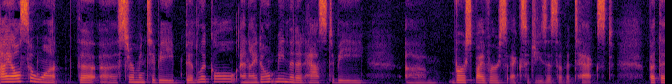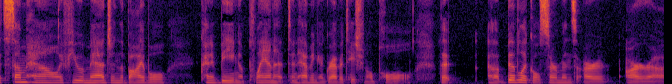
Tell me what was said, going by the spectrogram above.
I also want the uh, sermon to be biblical, and I don't mean that it has to be um, verse by verse exegesis of a text, but that somehow, if you imagine the Bible kind of being a planet and having a gravitational pull, that uh, biblical sermons are, are uh,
